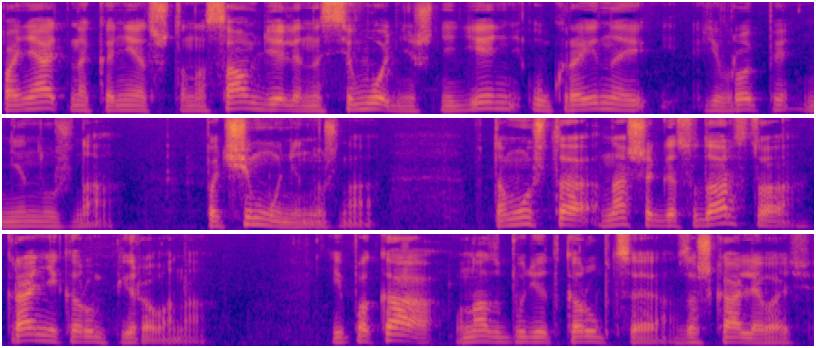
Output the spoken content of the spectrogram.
понять, наконец, что на самом деле на сегодняшний день Украина Европе не нужна. Почему не нужна? Потому что наше государство крайне коррумпировано. И пока у нас будет коррупция зашкаливать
